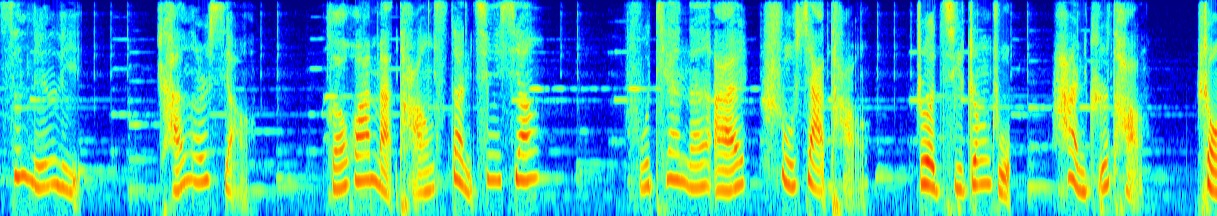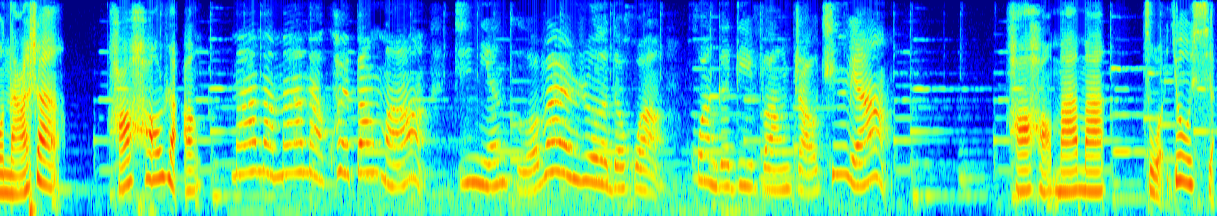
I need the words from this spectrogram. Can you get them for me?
森林里，蝉儿响，荷花满塘散清香。伏天难挨树下躺，热气蒸煮汗直淌。手拿扇，好好嚷：妈妈妈妈快帮忙！今年格外热得慌，换个地方找清凉。好好妈妈左右想，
